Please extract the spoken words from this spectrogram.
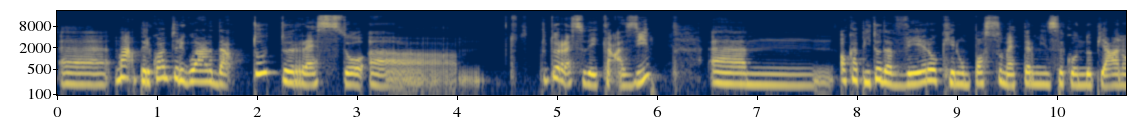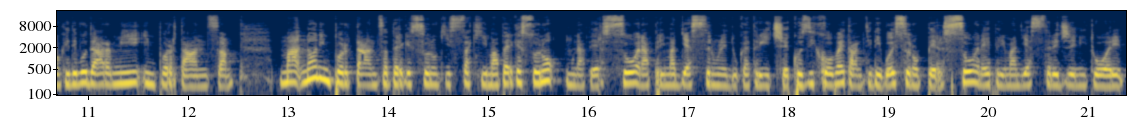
Eh, ma per quanto riguarda tutto il resto, uh, tutto il resto dei casi, ehm, ho capito davvero che non posso mettermi in secondo piano, che devo darmi importanza, ma non importanza perché sono chissà chi, ma perché sono una persona prima di essere un'educatrice, così come tanti di voi sono persone prima di essere genitori.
